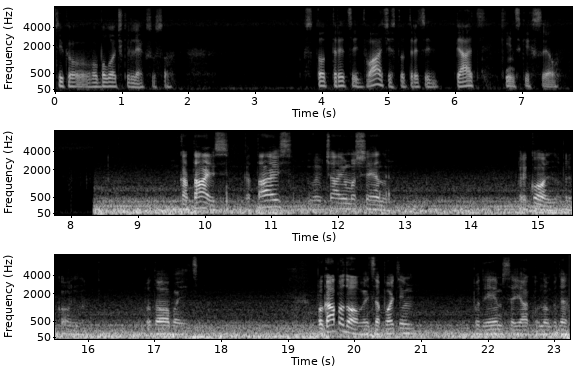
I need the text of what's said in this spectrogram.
Тільки в оболочці Lexus. 132 чи 135 кінських сил. Катаюсь, катаюсь, вивчаю машину. Прикольно, прикольно. Подобається. Поки подобається, потім подивимося, як воно буде.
